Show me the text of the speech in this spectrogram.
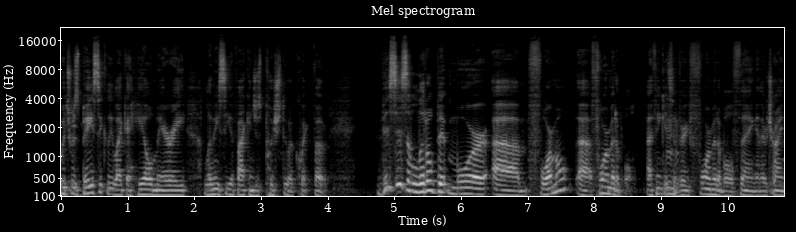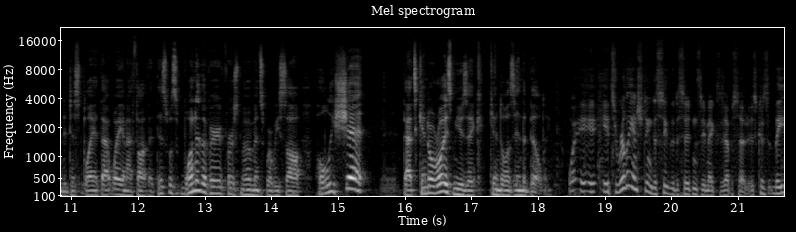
which was basically like a hail mary. Let me see if I can just push through a quick vote. This is a little bit more um, formal, uh, formidable. I think it's a very formidable thing, and they're trying to display it that way. And I thought that this was one of the very first moments where we saw, holy shit, that's Kendall Roy's music. Kendall is in the building. Well, it, it's really interesting to see the decisions he makes this episode, is because they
